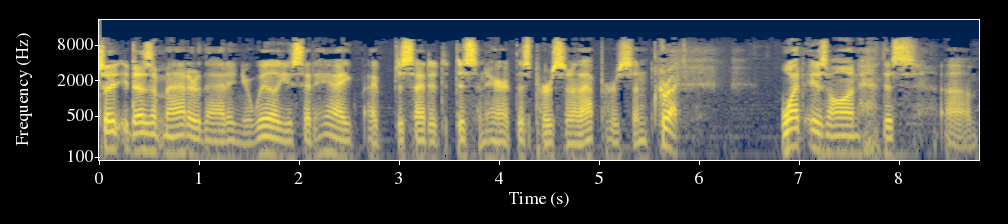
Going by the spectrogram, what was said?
So it doesn't matter that in your will you said, "Hey, I, I decided to disinherit this person or that person." Correct. What is on this um,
